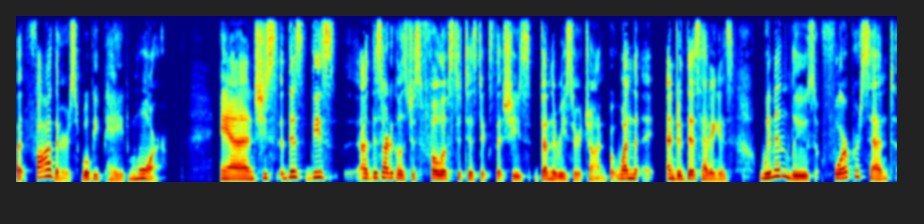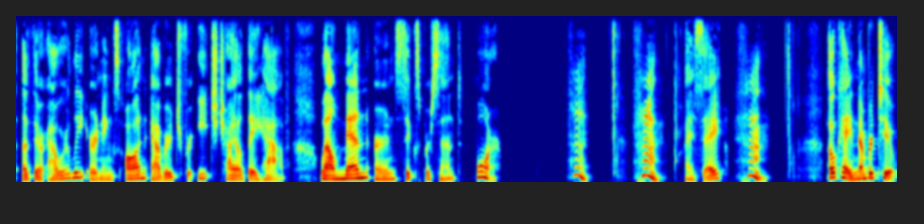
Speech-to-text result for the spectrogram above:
but fathers will be paid more. And she's this these uh, this article is just full of statistics that she's done the research on. But one that, under this heading is women lose 4% of their hourly earnings on average for each child they have, while men earn 6% more. Hmm. Hmm. I say, Hmm. Okay, number two.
